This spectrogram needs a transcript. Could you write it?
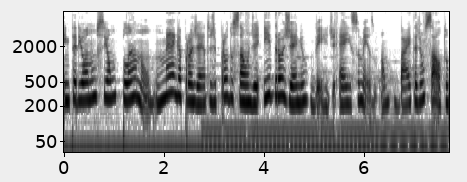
Interior anunciou um plano, um mega projeto de produção de hidrogênio verde. É isso mesmo, é um baita de um salto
